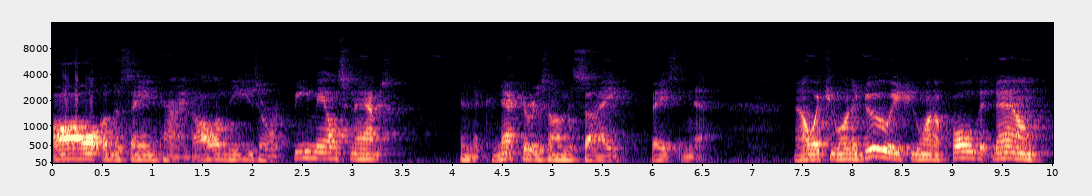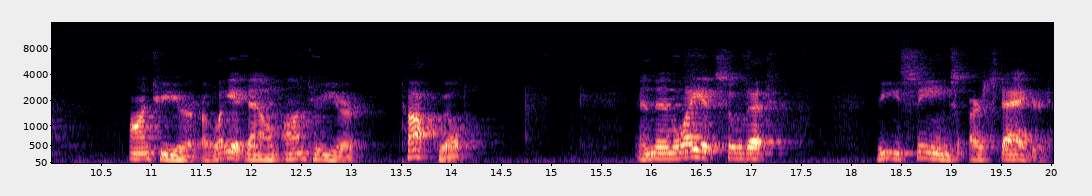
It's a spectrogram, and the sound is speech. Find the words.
All of the same kind. All of these are female snaps and the connector is on the side facing them. Now what you want to do is you want to fold it down onto your, or lay it down onto your top quilt and then lay it so that these seams are staggered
